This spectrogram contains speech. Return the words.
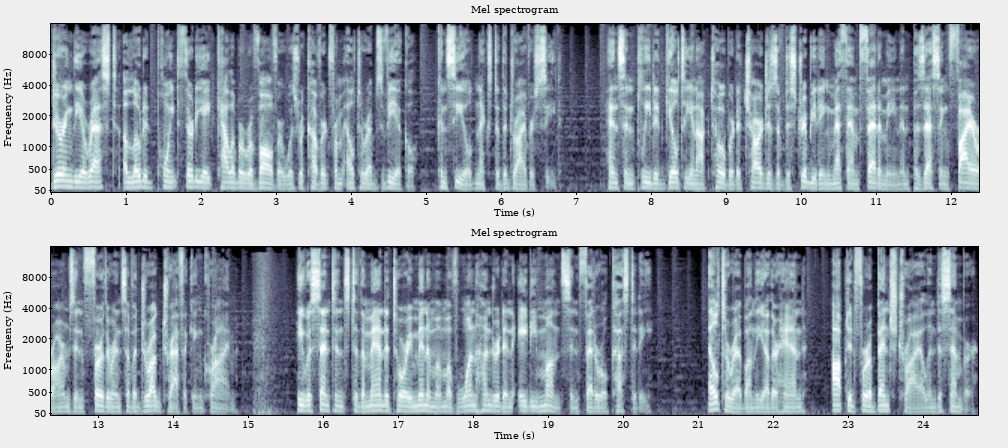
During the arrest, a loaded .38 caliber revolver was recovered from Eltareb's vehicle, concealed next to the driver's seat. Henson pleaded guilty in October to charges of distributing methamphetamine and possessing firearms in furtherance of a drug trafficking crime. He was sentenced to the mandatory minimum of 180 months in federal custody. Eltareb, on the other hand, opted for a bench trial in December.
